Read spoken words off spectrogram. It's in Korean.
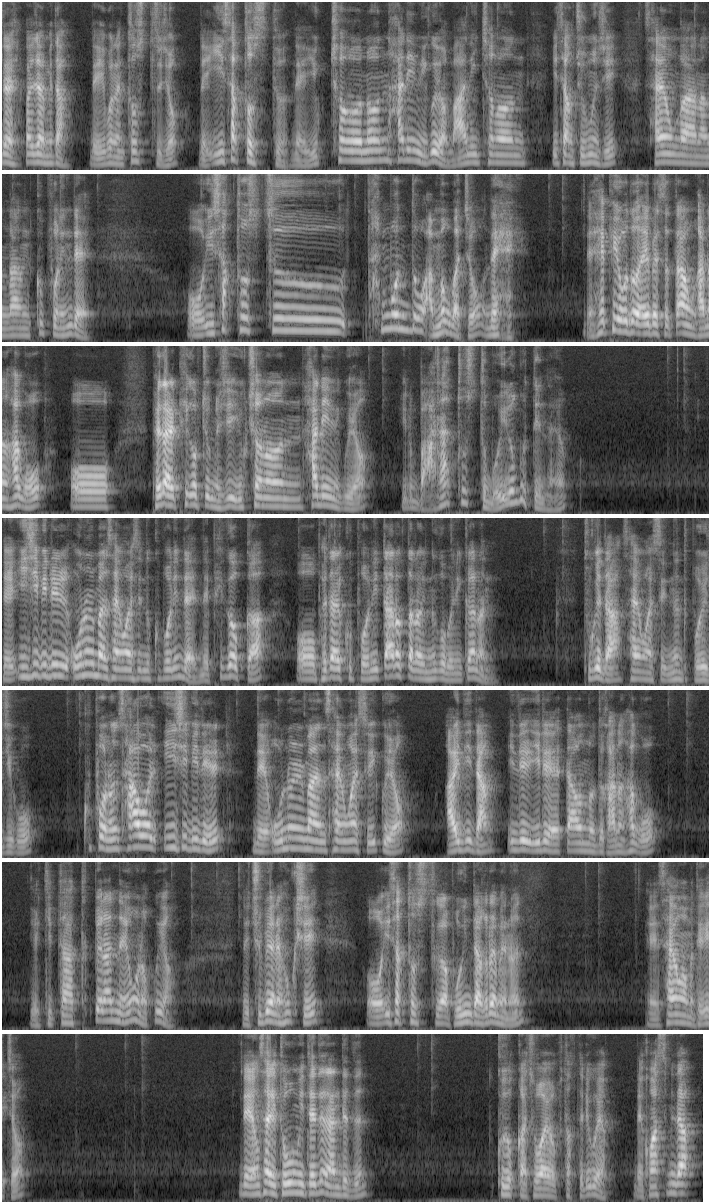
네, 빨리합니다. 네, 이번엔 토스트죠. 네, 이삭 토스트. 네, 6,000원 할인이고요. 12,000원 이상 주문 시 사용 가능한 쿠폰인데, 어, 이삭 토스트 한 번도 안 먹어봤죠. 네. 네, 해피오더 앱에서 다운 가능하고, 어, 배달 픽업 주문 시 6,000원 할인이고요. 이런 마라 토스트 뭐 이런 것도 있나요? 네, 21일 오늘만 사용할 수 있는 쿠폰인데, 네, 픽업과 어, 배달 쿠폰이 따로따로 있는 거 보니까는 두 개 다 사용할 수 있는 듯 보여지고, 쿠폰은 4월 21일, 네, 오늘만 사용할 수 있고요. 아이디당 1일 1회 다운로드 가능하고, 네, 기타 특별한 내용은 없고요. 네, 주변에 혹시 어, 이삭 토스트가 보인다 그러면은 네, 사용하면 되겠죠. 네, 영상이 도움이 되든 안 되든 구독과 좋아요 부탁드리고요. 네, 고맙습니다.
